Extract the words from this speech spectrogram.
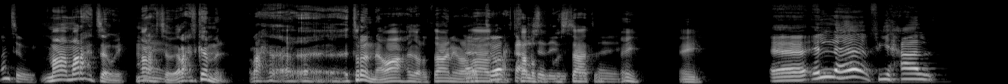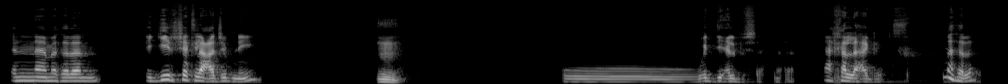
ما نسوي. ما ما راح تسوي. ما راح إيه. تسوي. راح تكمل. راح آه، ترنه واحد ورا الثاني ورا راح تخلص ال quest ات. إيه. اي اي آه إلا في حال إن مثلا في gear شكله عاجبني. امم وودي ألبسه مثلا. اخله حق القصة مثلا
